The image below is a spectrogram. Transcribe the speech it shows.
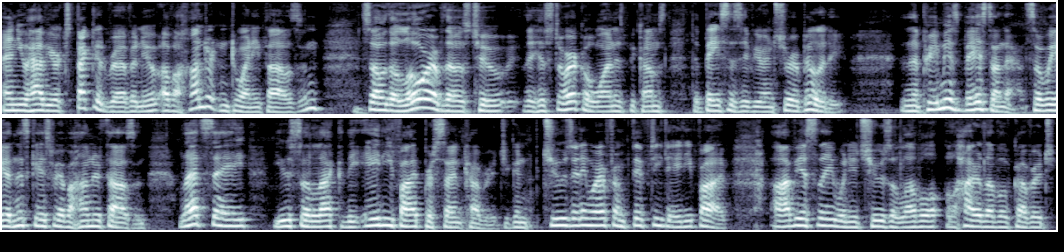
and you have your expected revenue of 120,000. So the lower of those two, the historical one, is becomes the basis of your insurability. The premium is based on that. So we, in this case, we have 100,000. Let's say you select the 85% coverage. You can choose anywhere from 50 to 85. Obviously, when you choose a level, a higher level of coverage,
